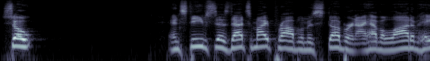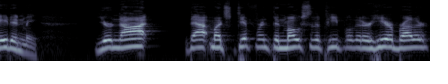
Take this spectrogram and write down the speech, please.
So and Steve says, That's my problem, is stubborn. I have a lot of hate in me. You're not that much different than most of the people that are here, brother.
